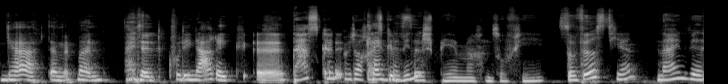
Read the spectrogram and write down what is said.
Ja, damit man eine Kulinarik. Äh, das könnten wir doch als Kenntnisse. Gewinnspiel machen, Sophie. So Würstchen? Nein, wer,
